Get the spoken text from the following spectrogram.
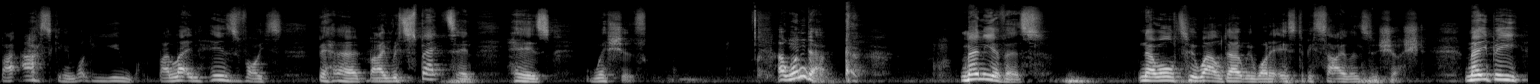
by asking him, what do you want? By letting his voice be heard, by respecting his wishes. I wonder, many of us know all too well, don't we, what it is to be silenced and shushed. Maybe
